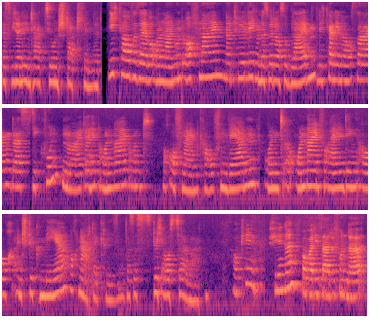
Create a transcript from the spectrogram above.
dass wieder eine Interaktion stattfindet. Ich kaufe selber online und offline natürlich und das wird auch so bleiben. Ich kann Ihnen auch sagen, dass die Kunden weiterhin online und auch offline kaufen werden und äh, online vor allen Dingen auch ein Stück mehr, auch nach der Krise. Das ist durchaus zu erwarten. Okay, vielen Dank, Frau Badisade Funder.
